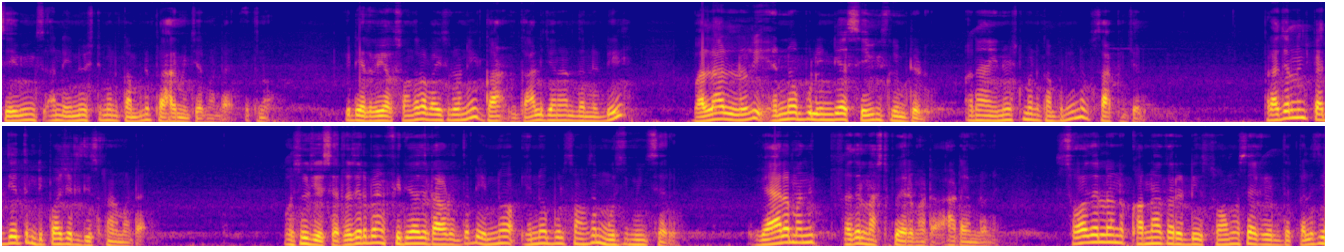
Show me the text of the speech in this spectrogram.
savings and investment company ప్రారంభించారనమాట ఇతను. ఇటు ఇరవై ఒక సంవత్సరాల వయసులోని గా గాలి జనార్దన్ రెడ్డి బళ్ళారిలోని ఎన్నోబుల్ ఇండియా సేవింగ్స్ లిమిటెడ్ అనే ఇన్వెస్ట్మెంట్ కంపెనీని స్థాపించాడు ప్రజల నుంచి పెద్ద ఎత్తున డిపాజిట్లు తీసుకున్నారన్నమాట. వసూలు చేశారు. రిజర్వ్ బ్యాంక్ ఫిర్యాదులు రావడంతో ఎన్నో ఎన్నో బుల్ సంస్థలు మూసి మించారు వేల మంది ప్రజలు నష్టపోయారు అన్నమాట ఆ టైంలోనే. సోదరులను కరుణాకర్ రెడ్డి సోమశేఖర్ రెడ్డితో కలిసి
